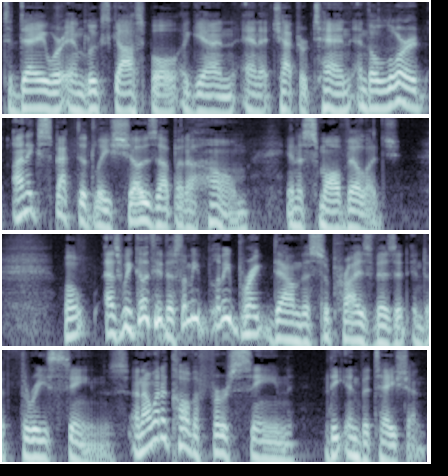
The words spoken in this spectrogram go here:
Today we're in Luke's Gospel again and at chapter 10, and the Lord unexpectedly shows up at a home in a small village. Well, as we go through this, let me let me break down this surprise visit into three scenes. And I want to call the first scene the invitation.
